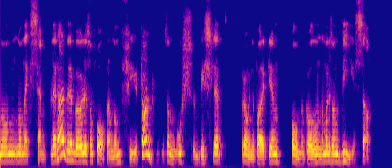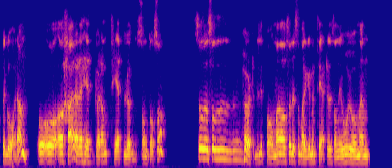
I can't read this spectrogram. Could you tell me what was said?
noen, noen, eksempler her. Dere bør liksom få fram noen fyrtårn. Sånn Ors, Bislett, Frognerparken, Holmenkollen. Du må liksom vise at det går an. Og, og, og, her er det helt garantert lønnsomt også. Så, så hørte de litt på meg og så liksom argumenterte de sånn jo jo, men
